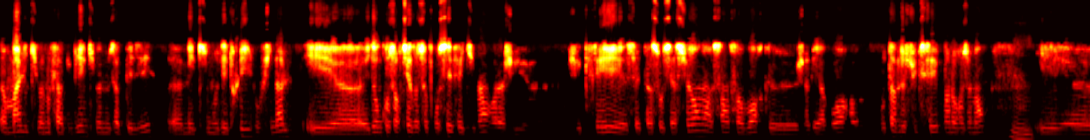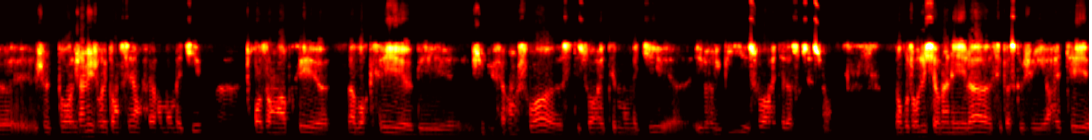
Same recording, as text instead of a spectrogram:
un mal qui va nous faire du bien, qui va nous apaiser, euh, mais qui nous détruit au final. Et, euh, et, donc au sortir de ce procès, effectivement, voilà, j'ai euh, créé cette association sans savoir que j'allais avoir autant de succès malheureusement. Mmh. Et je jamais j'aurais pensé en faire mon métier. trois ans après l'avoir créé, ben, j'ai dû faire un choix. C'était soit arrêter mon métier et le rugby, et soit arrêter l'association. Donc aujourd'hui, si on en est là, c'est parce que j'ai arrêté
